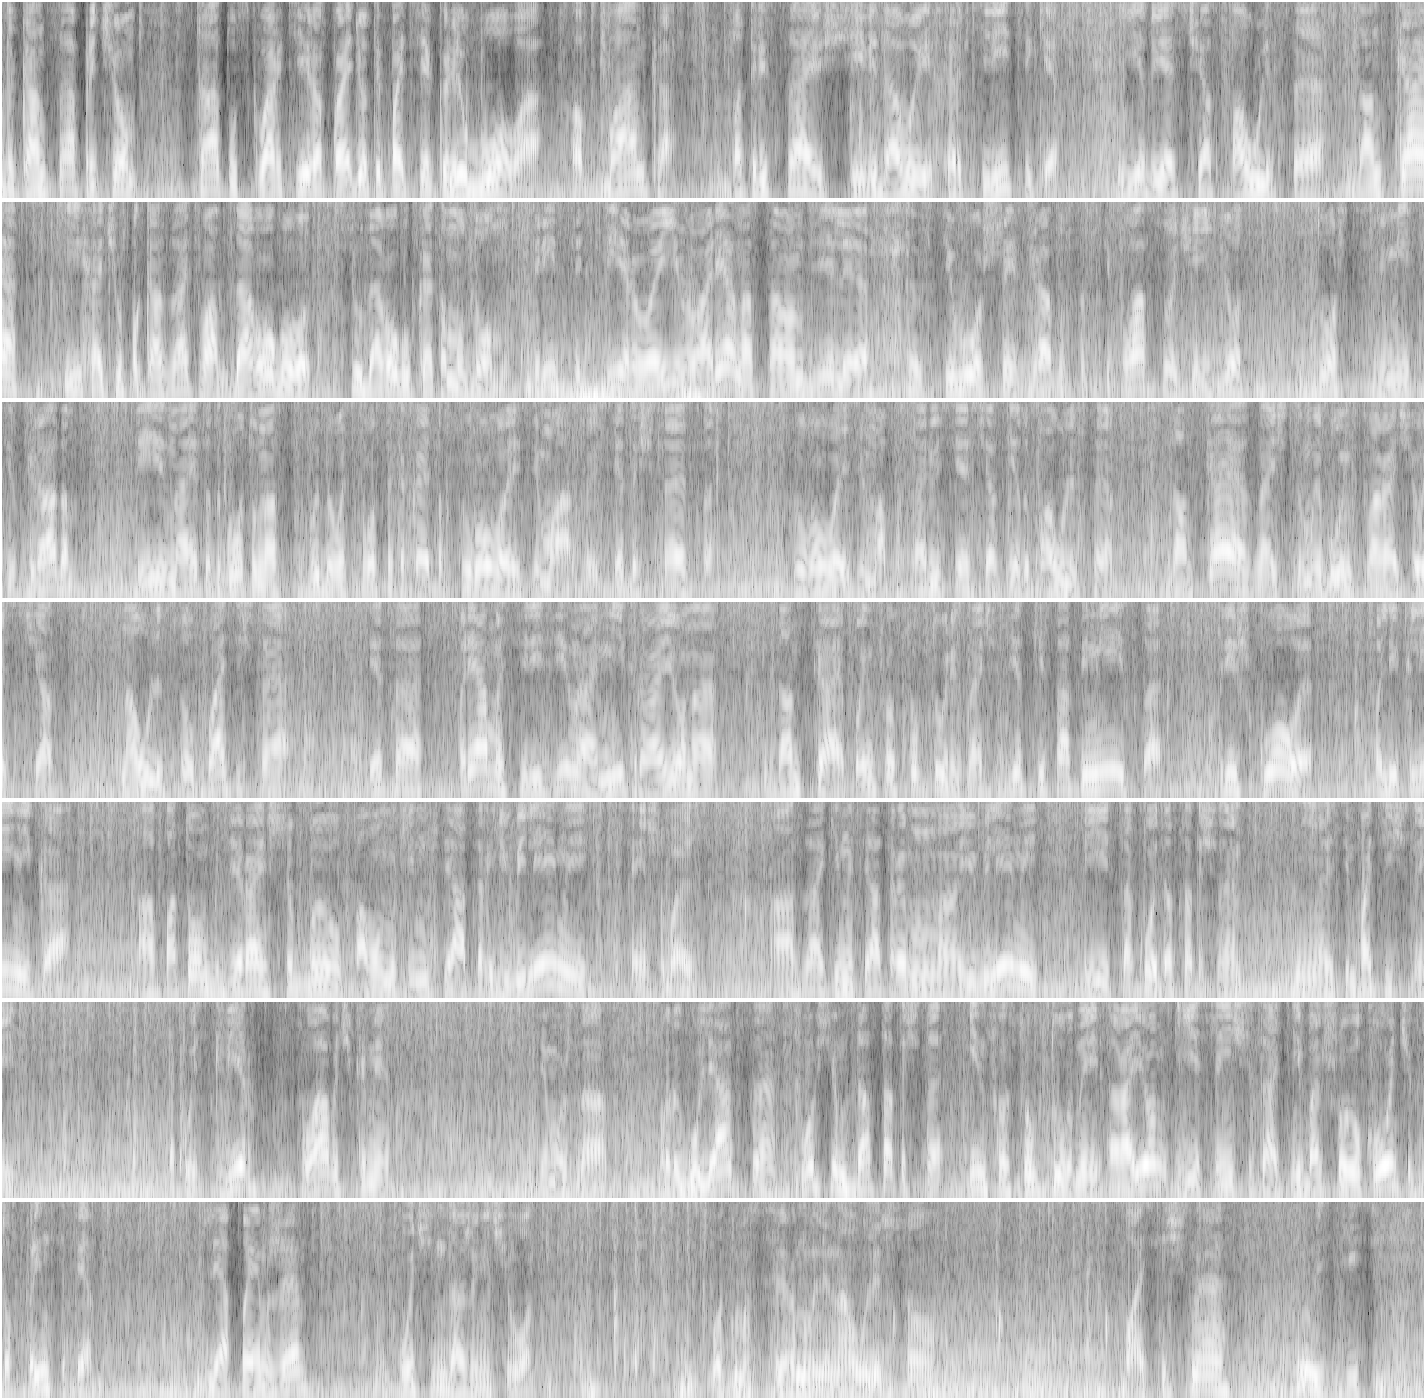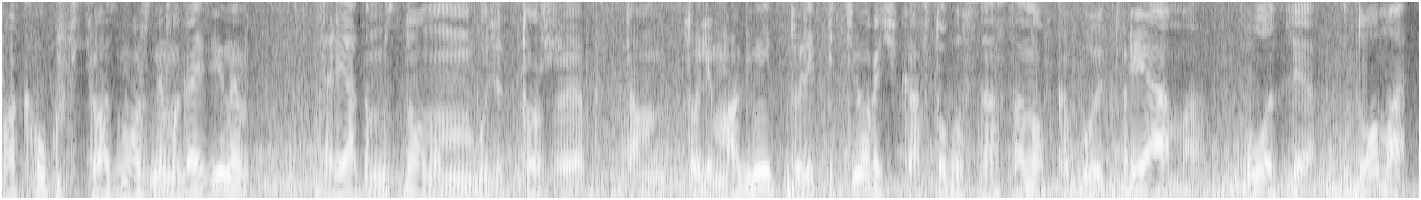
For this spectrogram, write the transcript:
до конца. Причем статус квартира пройдет ипотека любого банка. Потрясающие видовые характеристики. Еду я сейчас по улице Донская и хочу показать вам дорогу, всю дорогу к этому дому. 31 января на самом деле всего 6 градусов тепла в Сочи. Идет дождь вместе с градом. И на этот год у нас выдалась просто какая-то суровая зима. То есть это считается суровая зима. Повторюсь, я сейчас еду по улице Донская. Значит, мы будем сворачивать сейчас на улицу Пасечная. Это прямо середина микрорайона Донская. По инфраструктуре, значит, детский сад имеется, три школы, поликлиника, а потом, где раньше был, по-моему, кинотеатр юбилейный, если я не ошибаюсь, а за кинотеатром э, юбилейный есть такой достаточно симпатичный такой сквер с лавочками, где можно прогуляться. В общем, достаточно инфраструктурный район. Если не считать небольшой уклончик, то, в принципе, для ПМЖ очень даже ничего. Вот мы свернули на улицу Пасечная. Ну, здесь вокруг всевозможные магазины. Рядом с домом будет тоже там то ли магнит, то ли пятерочка. Автобусная остановка будет прямо возле дома.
